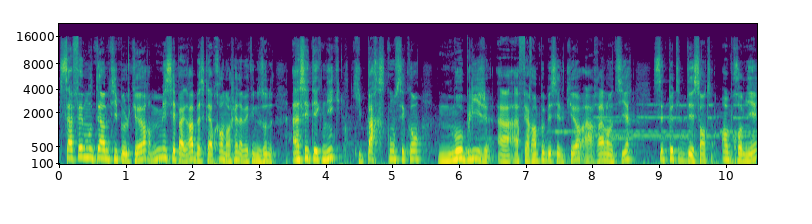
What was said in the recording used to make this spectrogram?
Ça fait monter un petit peu le cœur, mais c'est pas grave parce qu'après on enchaîne avec une zone assez technique qui par conséquent m'oblige à, à faire un peu baisser le cœur, à ralentir. Cette petite descente en premier,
